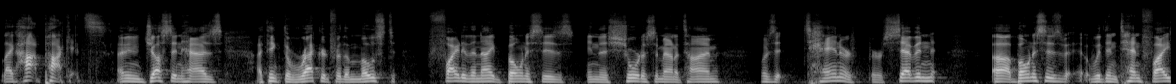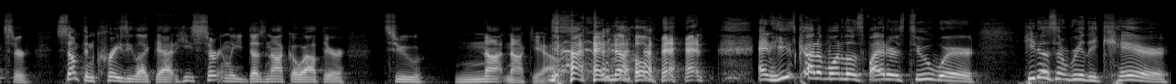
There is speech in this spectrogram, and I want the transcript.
like hot pockets. I mean, Justin has, I think, the record for the most fight of the night bonuses in the shortest amount of time. What is it, 10 or, or 7 uh, bonuses within 10 fights or something crazy like that? He certainly does not go out there to not knock you out. Know, man. And he's kind of one of those fighters too, where he doesn't really care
